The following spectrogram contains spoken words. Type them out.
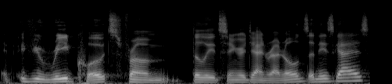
if, if you read quotes from the lead singer Dan Reynolds and these guys,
